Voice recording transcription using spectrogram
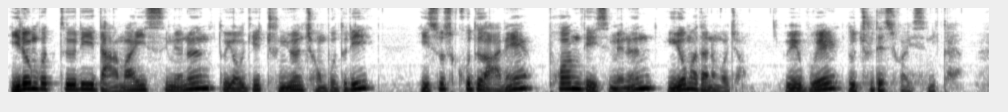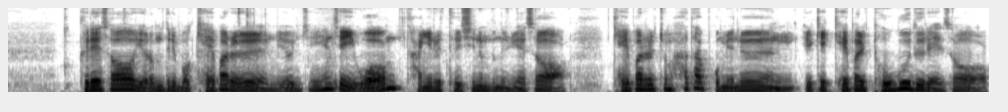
이런 것들이 남아 있으면은 또 여기에 중요한 정보들이 이 소스 코드 안에 포함되어 있으면은 위험하다는 거죠. 외부에 노출될 수가 있으니까요. 그래서 여러분들이 뭐 개발을 현재 이거 강의를 들으시는 분들 위해서 개발을 좀 하다 보면은 이렇게 개발 도구들에서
